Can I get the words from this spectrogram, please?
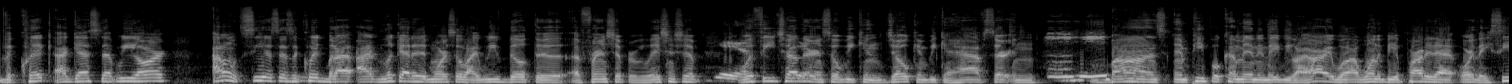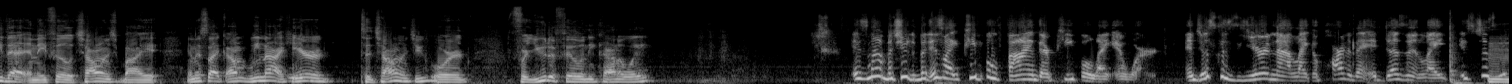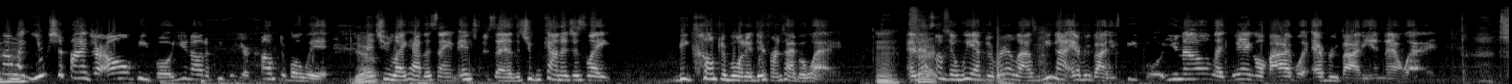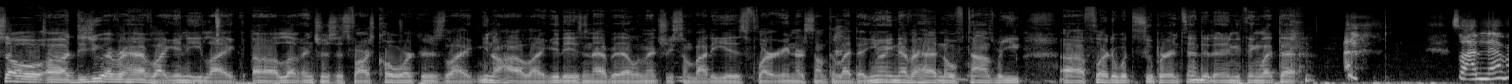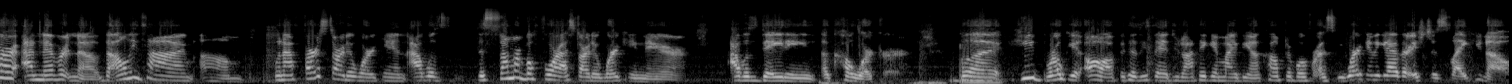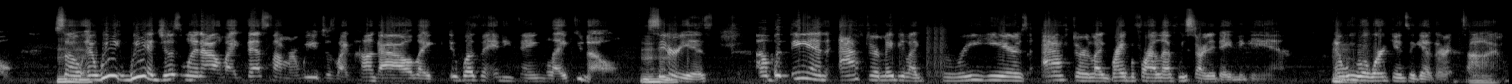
the clique, I guess that we are. I don't see us as a mm-hmm. clique, but I, I look at it more so like we've built a, a friendship, a relationship Yeah. with each other, Yeah. and so we can joke and we can have certain Mm-hmm. bonds. And people come in and they be like, "All right, well, I want to be a part of that," or they see that and they feel challenged by it, and it's like, I'm we not mm-hmm. here to challenge you or for you to feel any kind of way. It's not, but you, but it's like people find their people like at work. And just because you're not like a part of that, it doesn't like it's just you know Mhm. like you should find your own people. You know the people you're comfortable with Yeah. that you like have the same interests as that you can kind of just like be comfortable in a different type of way. Mm, And that's something we have to realize. We not everybody's people. You know, like we ain't gonna vibe with everybody in that way. So, uh, did you ever have like any like uh, love interest as far as coworkers? Like, you know how like it is in Abbott Elementary, somebody is flirting or something like that. You ain't never had no times where you uh, flirted with the superintendent or anything like that. So I never, I never know. The only time um, when I first started working, I was the summer before I started working there. I was dating a coworker, but he broke it off because he said, "You know, I think it might be uncomfortable for us to be working together. It's just like you know." So Mhm. and we we had just went out like that summer. We just like hung out. Like it wasn't anything like you know Mhm. serious. Um, but then after maybe like three years after, like right before I left, we started dating again, and we were working together at the time.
